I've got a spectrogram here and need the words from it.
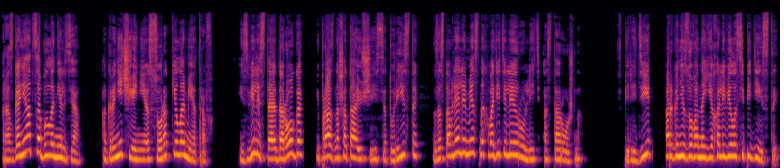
Разгоняться было нельзя. Ограничение 40 километров. Извилистая дорога и праздно шатающиеся туристы заставляли местных водителей рулить осторожно. Впереди организованно ехали велосипедисты,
